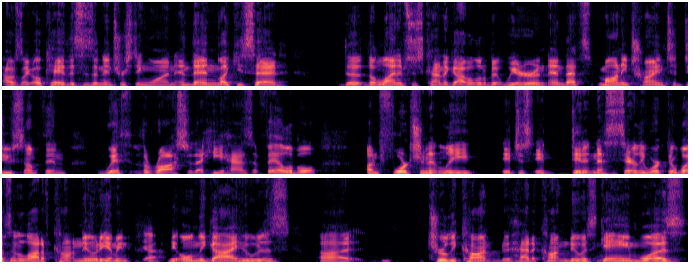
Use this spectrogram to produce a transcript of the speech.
I was like, okay, this is an interesting one. And then, like you said, the the lineups just kind of got a little bit weirder, and, and that's Monty trying to do something with the roster that he has available. Unfortunately, it just it didn't necessarily work. There wasn't a lot of continuity. I mean, yeah. the only guy who was uh, truly con- had a continuous game was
